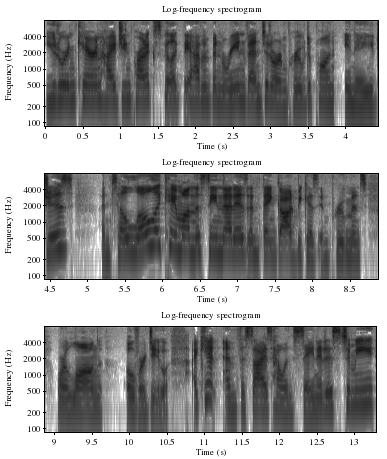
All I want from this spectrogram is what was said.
uterine care and hygiene products feel like they haven't been reinvented or improved upon in ages? Until Lola came on the scene, that is, and thank God because improvements were long overdue. I can't emphasize how insane it is to me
